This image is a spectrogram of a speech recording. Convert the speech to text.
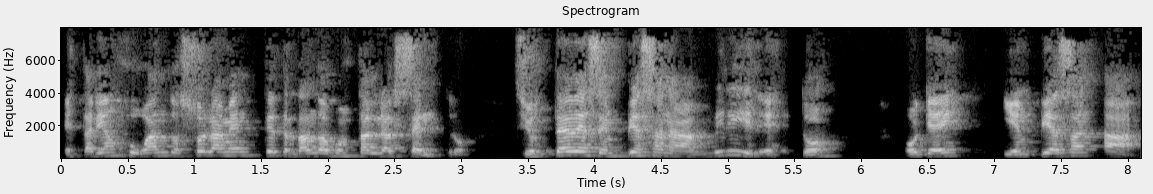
estarían jugando solamente tratando de apuntarle al centro. Si ustedes empiezan a abrir esto, ¿ok? Y empiezan a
